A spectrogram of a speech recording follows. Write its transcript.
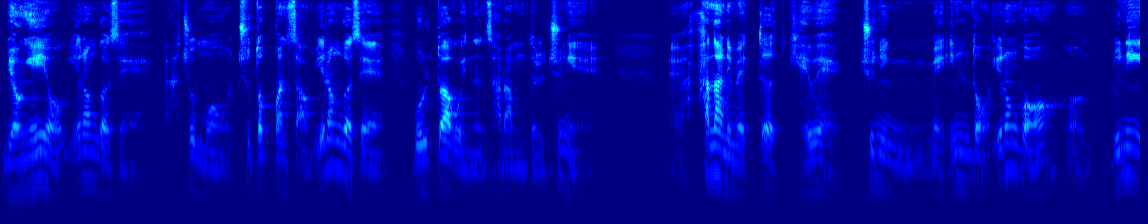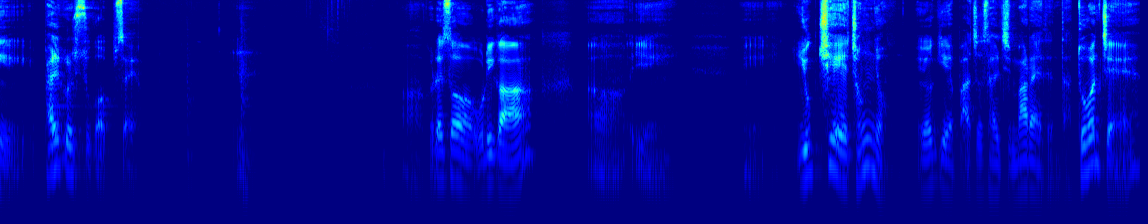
명예욕 이런 것에 아주 뭐 주도권 싸움 이런 것에 몰두하고 있는 사람들 중에 하나님의 뜻, 계획, 주님의 인도 이런 거 어, 눈이 밝을 수가 없어요. 음. 어, 그래서 우리가 어, 이, 이 육체의 정욕 여기에 빠져 살지 말아야 된다. 두 번째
